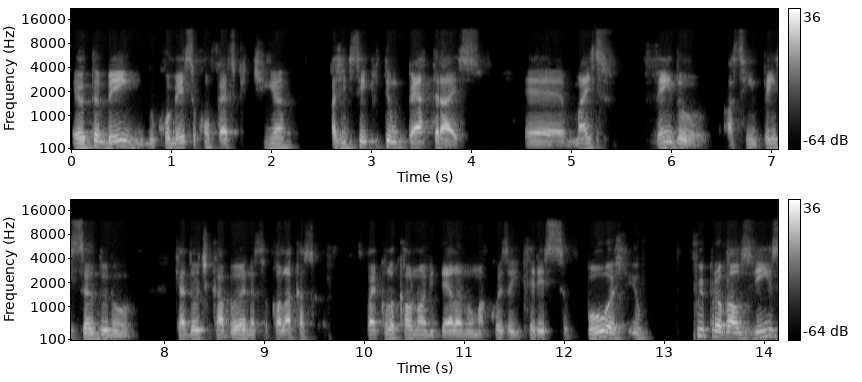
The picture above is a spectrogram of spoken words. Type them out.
eu também, no começo, eu confesso que tinha a gente sempre tem um pé atrás. É, mas vendo, assim, pensando no que a Dolce Cabana só coloca, vai colocar o nome dela numa coisa interessante, boa, eu fui provar os vinhos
